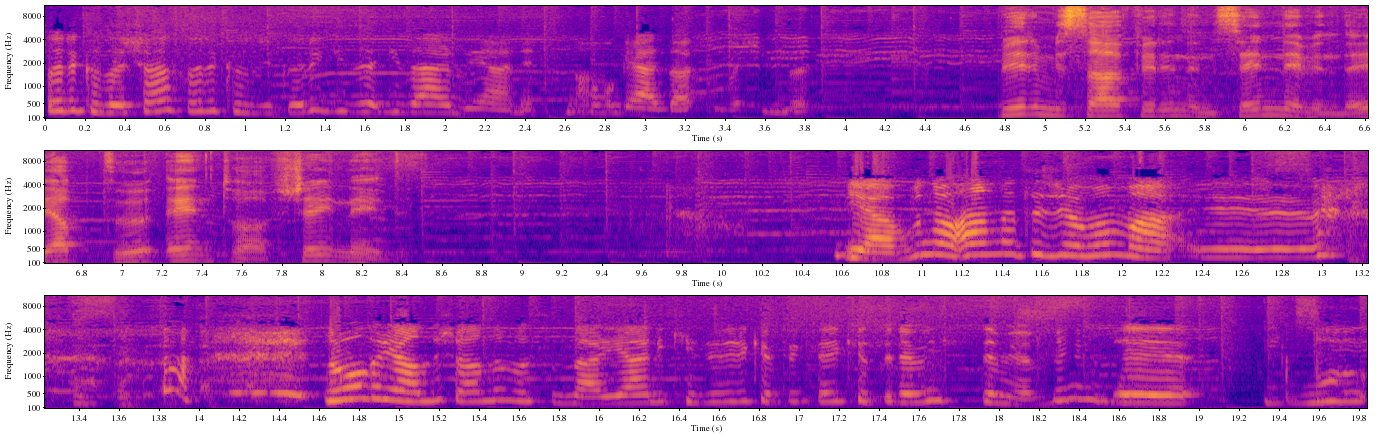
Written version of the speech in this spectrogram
Sarı kız aşağı, sarı kız yukarı giderdi yani. Ama geldi aklıma şimdi. Bir misafirinin senin evinde yaptığı en tuhaf şey neydi? Ya bunu anlatacağım ama e, ne olur yanlış anlamasınlar. Yani kedileri köpekleri kötülemek istemiyorum. Benim e, bu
